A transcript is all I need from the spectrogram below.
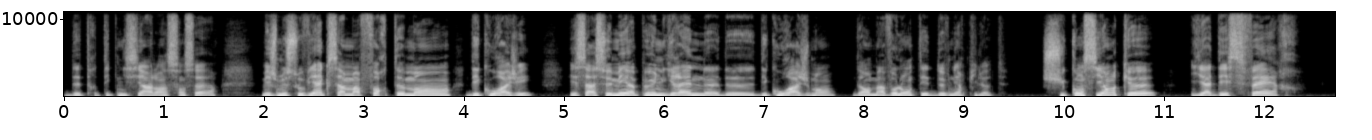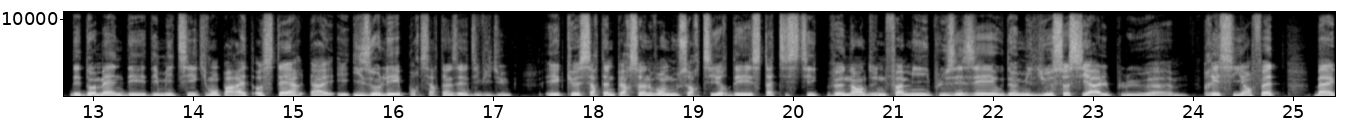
d'être technicien à l'ascenseur, mais je me souviens que ça m'a fortement découragé et ça a semé un peu une graine de découragement dans ma volonté de devenir pilote. Je suis conscient que il y a des sphères, des domaines, des, des métiers qui vont paraître austères et isolés pour certains individus, et que certaines personnes vont nous sortir des statistiques venant d'une famille plus aisée ou d'un milieu social plus euh, précis, en fait, ben,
